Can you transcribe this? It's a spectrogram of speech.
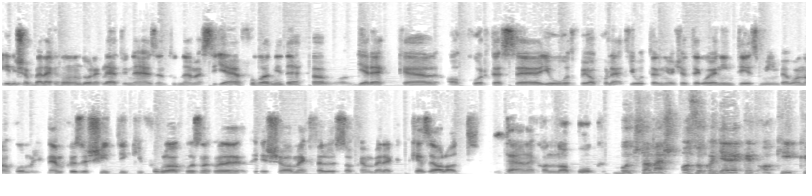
én is, ha belegondolnak, lehet, hogy nehezen tudnám ezt így elfogadni, de a gyerekkel akkor tesz jót, vagy akkor lehet jót tenni, hogyha te olyan intézményben van, ahol mondjuk nem közösítik ki, foglalkoznak vele, és a megfelelő szakemberek keze alatt telnek a napok. Bocs Tamás, azok a gyerekek, akik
